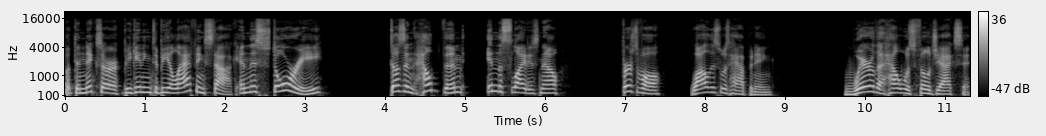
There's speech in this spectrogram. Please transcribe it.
But the Knicks are beginning to be a laughing stock, and this story doesn't help them in the slightest. Now, first of all, while this was happening, where the hell was Phil Jackson?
